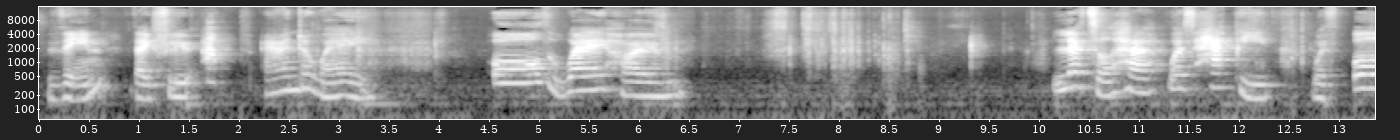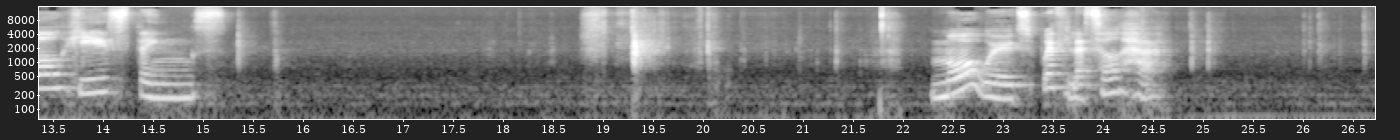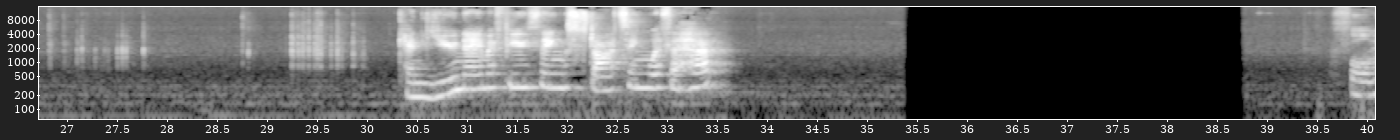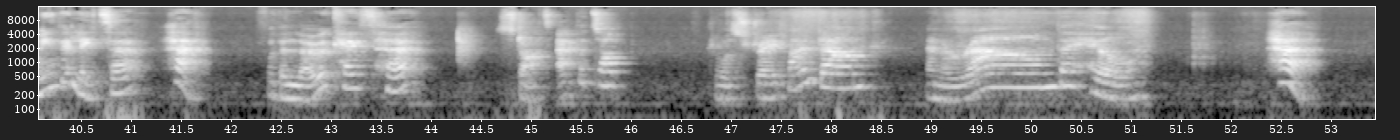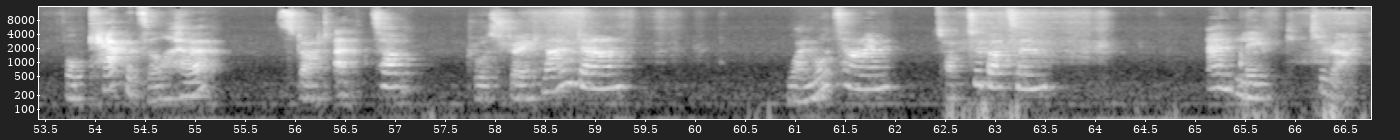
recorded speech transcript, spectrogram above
Then they flew up and away, all the way home. Little Her was happy with all his things. More words with little h. Can you name a few things starting with a h? Forming the letter h. For the lowercase her, start at the top, draw a straight line down and around the hill her. For capital her, start at the top, draw a straight line down. One more time, top to bottom, and left to right.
